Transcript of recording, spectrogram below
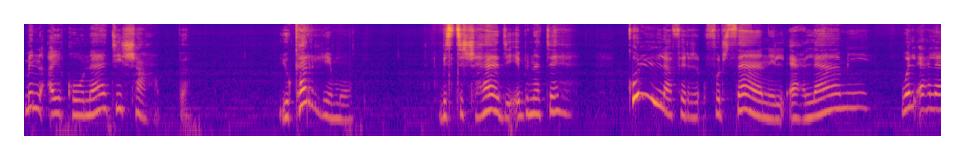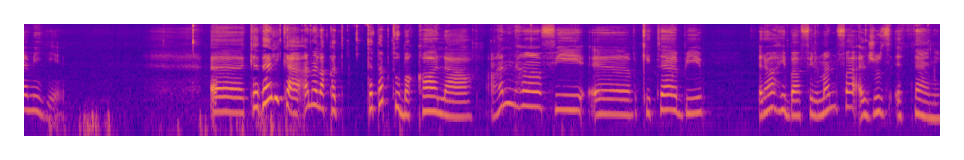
من أيقونات شعب. يكرم باستشهاد ابنته كل فرسان الإعلام والإعلاميين. آه كذلك أنا لقد كتبت مقاله عنها في آه كتابي راهبة في المنفى الجزء الثاني.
